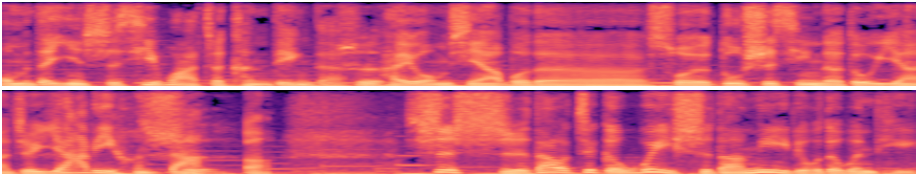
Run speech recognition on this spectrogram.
我们的饮食西化，这肯定的。是还有我们新加坡的所有都市型的都一样，就压力很大是啊，是使到这个胃食道逆流的问题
